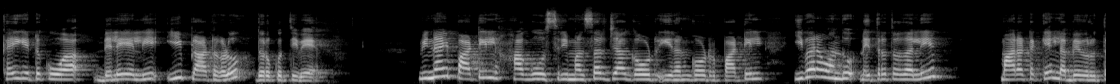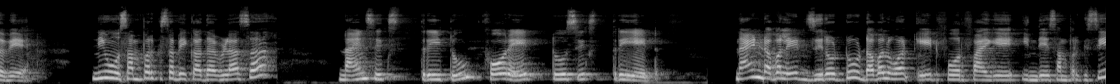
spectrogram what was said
ಕೈಗೆಟುಕುವ ಬೆಲೆಯಲ್ಲಿ ಈ ಪ್ಲಾಟ್ಗಳು ದೊರಕುತ್ತಿವೆ. ವಿನಯ್ ಪಾಟೀಲ್ ಹಾಗೂ ಶ್ರೀ ಮಲ್ಸರ್ಜಾ ಗೌಡ್, ಈರನ್ಗೌಡ್ರ ಪಾಟೀಲ್ ಇವರ ಒಂದು ನೇತೃತ್ವದಲ್ಲಿ ಮಾರಾಟಕ್ಕೆ ಲಭ್ಯವಿರುತ್ತವೆ. ನೀವು ಸಂಪರ್ಕಿಸಬೇಕಾದ ವಿಳಾಸ nine six three two four eight two six three eight nine double eight zero two double one eight four ಫೈವ್ಗೆ ಹಿಂದೆ ಸಂಪರ್ಕಿಸಿ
